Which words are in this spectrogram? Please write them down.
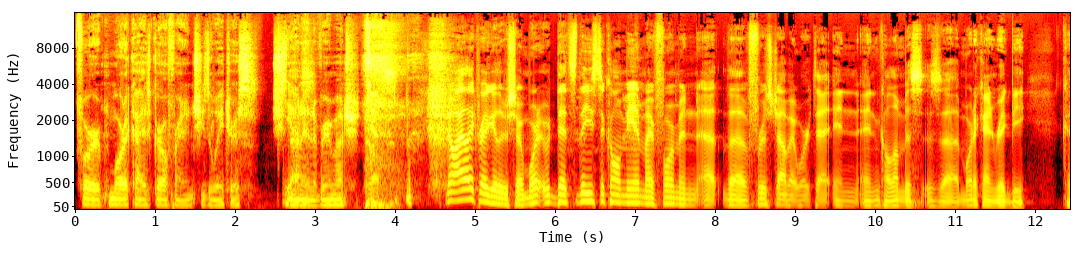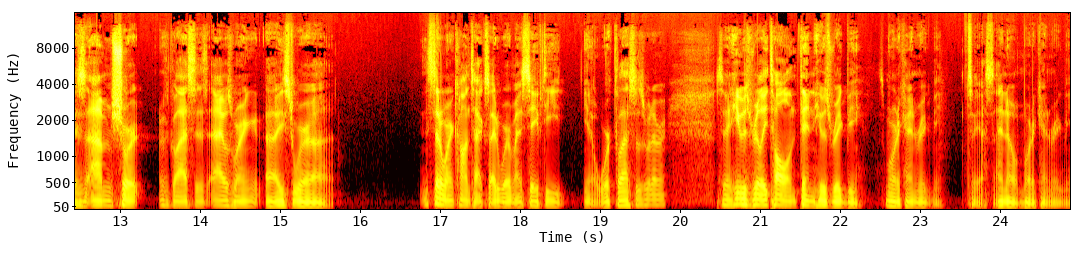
for Mordecai's girlfriend, and she's a waitress. She's not in it very much. no, I like regular show. More that's they used to call me and my foreman at the first job I worked at in in Columbus is uh, Mordecai and Rigby because I'm short with glasses. I was wearing I used to wear uh, instead of wearing contacts, I'd wear my safety you know work glasses or whatever. So he was really tall and thin. He was Rigby. It's Mordecai and Rigby. So yes, I know Mordecai and Rigby.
